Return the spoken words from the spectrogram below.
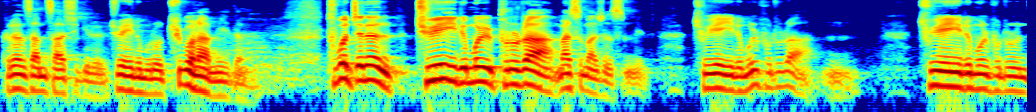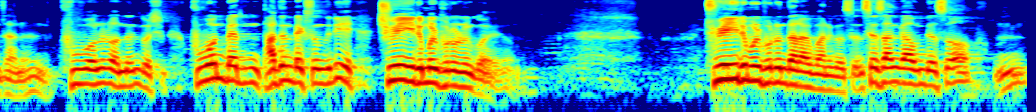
그런 삶 사시기를 주의 이름으로 축원합니다. 두 번째는 주의 이름을 부르라 말씀하셨습니다. 주의 이름을 부르라. 음. 주의 이름을 부르는 자는 구원을 얻는 것입니다. 구원 받은 백성들이 주의 이름을 부르는 거예요. 주의 이름을 부른다라고 하는 것은 세상 가운데서 음,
